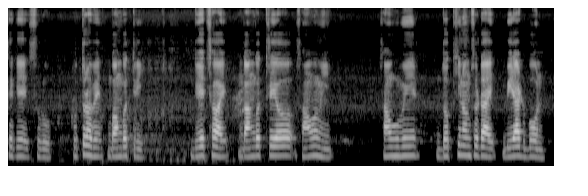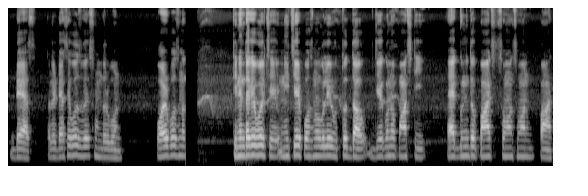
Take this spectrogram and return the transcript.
থেকে শুরু। উত্তর হবে গঙ্গোত্রী। দুইয়ের ছয়, গঙ্গোত্রেয় সমভূমি, সমভূমির দক্ষিণ অংশটায় বিরাট বন, ড্যাশ। তাহলে ড্যাশে বসবে সুন্দরবন। পরের প্রশ্ন তিনের দাগে বলছে, নিচের প্রশ্নগুলির উত্তর দাও যে কোনো পাঁচটি এক গুণিত পাঁচ সমান সমান পাঁচ।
